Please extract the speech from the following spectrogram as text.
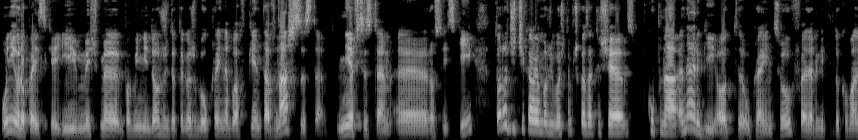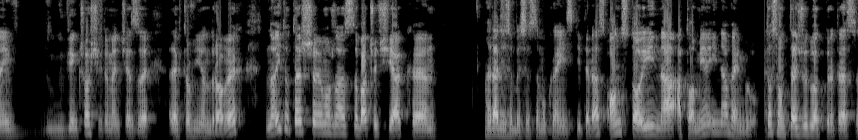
Unii Europejskiej i myśmy powinni dążyć do tego, żeby Ukraina była wpięta w nasz system, nie w system e, rosyjski, to rodzi ciekawe możliwości na przykład w zakresie kupna energii od Ukraińców, energii produkowanej w w większości w tym momencie z elektrowni jądrowych. No i tu też e, można zobaczyć, jak e, radzi sobie system ukraiński teraz, on stoi na atomie i na węglu. To są te źródła, które teraz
